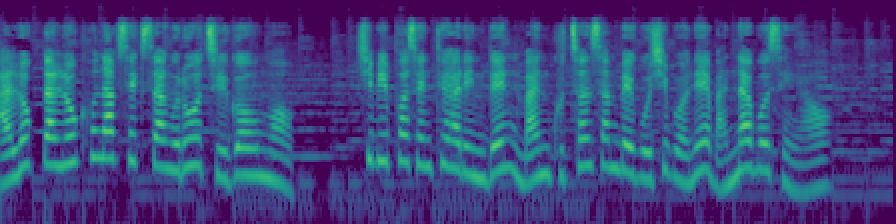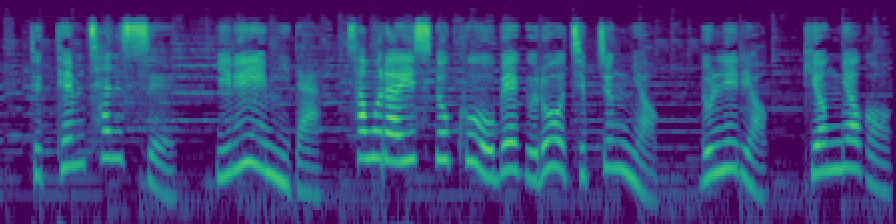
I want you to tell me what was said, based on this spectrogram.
알록달록 혼합 색상으로 즐거움 업. 12% 할인된 19,350원에 만나보세요. 득템 찬스 1위입니다. 사무라이 스도쿠 500으로 집중력, 논리력, 기억력 업.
